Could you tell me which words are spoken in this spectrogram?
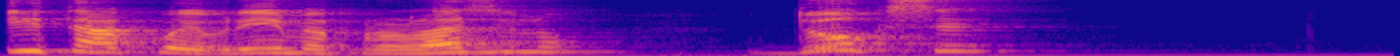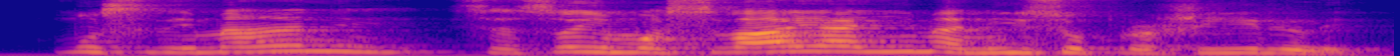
I tako je vrijeme prolazilo dok se muslimani sa svojim osvajanjima nisu proširili.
